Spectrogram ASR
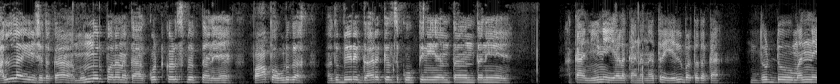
ಅಲ್ಲ ಏಷದಕ್ಕ, ಮುನ್ನೂರು ರೂಪಾಯಿನಕ್ಕ ಕೊಟ್ಟು ಕಳಿಸ್ಬೇಕು ತಾನೆ. ಪಾಪ ಹುಡುಗ, ಅದು ಬೇರೆ ಗಾರೆ ಕೆಲ್ಸಕ್ಕೆ ಹೋಗ್ತೀನಿ ಅಂತ ಅಂತಾನೆ. ಅಕ್ಕ, ನೀನೇ ಹೇಳಕ್ಕ, ನನ್ನ ಹತ್ರ ಎಲ್ಲಿ ಬರ್ತದಕ್ಕ? ದುಡ್ಡು ಮೊನ್ನೆ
